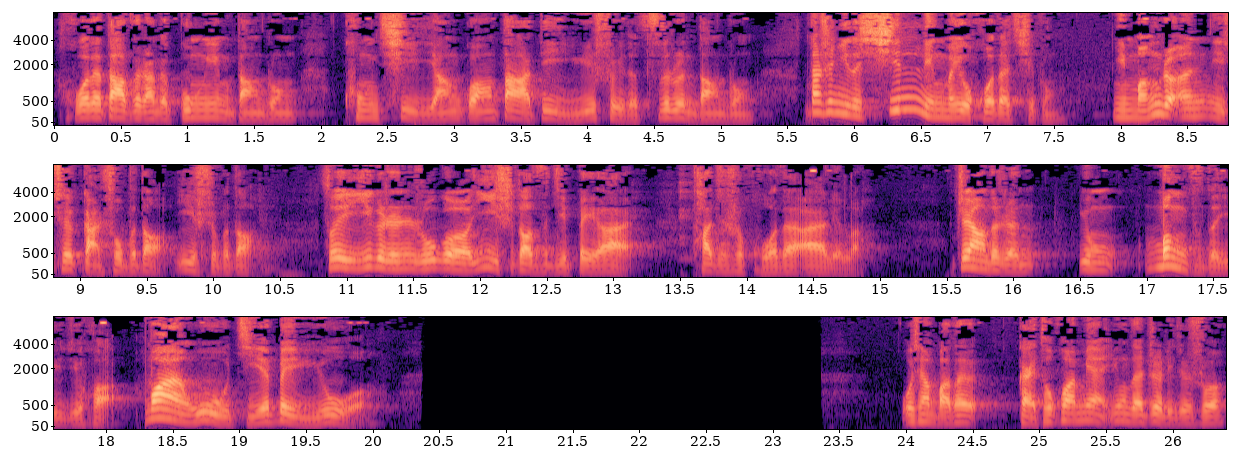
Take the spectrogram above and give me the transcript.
活在大自然的供应当中，空气、阳光、大地、雨水的滋润当中，但是你的心灵没有活在其中。你蒙着恩，你却感受不到，意识不到。所以，一个人如果意识到自己被爱，他就是活在爱里了。这样的人，用孟子的一句话：“万物皆备于我。”我想把它改头换面用在这里，就是说，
